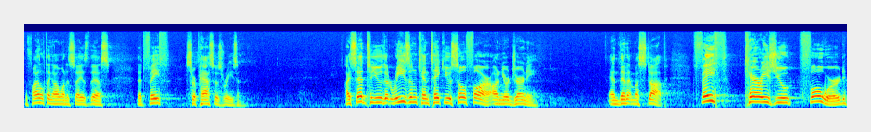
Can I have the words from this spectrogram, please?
The final thing I want to say is this that faith surpasses reason. I said to you that reason can take you so far on your journey, and then it must stop. Faith carries you forward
